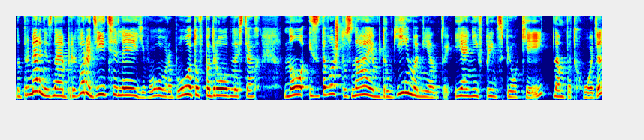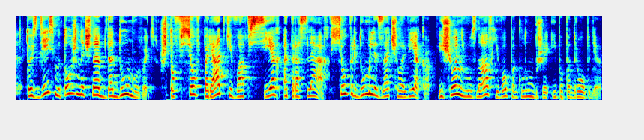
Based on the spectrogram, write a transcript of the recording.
Например, не знаем про его родителей, его работу в подробностях, но из-за того, что знаем другие моменты, и они, в принципе, окей, нам подходят, то здесь мы тоже начинаем додумывать, что все в порядке во всех отраслях, все придумали за человека, еще не узнав его поглубже и поподробнее.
